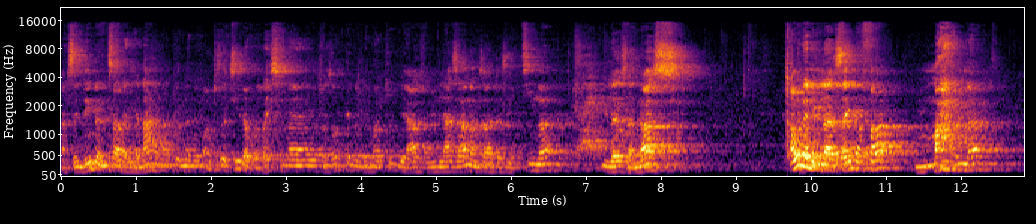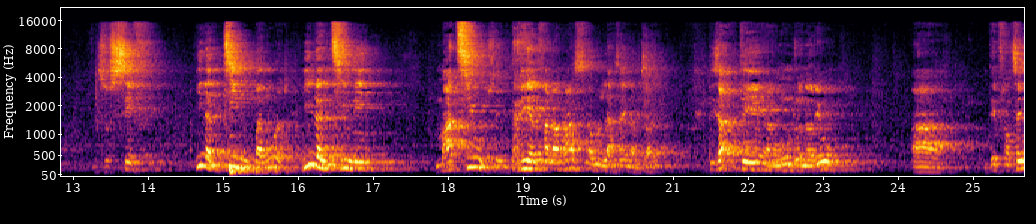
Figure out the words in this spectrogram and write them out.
Ary izay indrindra no tsara ianarana ny tenin'Andriamanitra satria raha vao raisina ohatran'izao ny tenin'Andriamanitra io dia azo ilazana amin'ny zavatra izay tiana ilazana azy. Ahoana ny lazaina fa marina Josefa? Inona ny tsin'ny mpanoratra? Inona ny tsin'i Matio izay nitarihan'ny Fanahy Masina ho lazaina amin'izany? Izaho te hanondro anareo a, ny teny frantsay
